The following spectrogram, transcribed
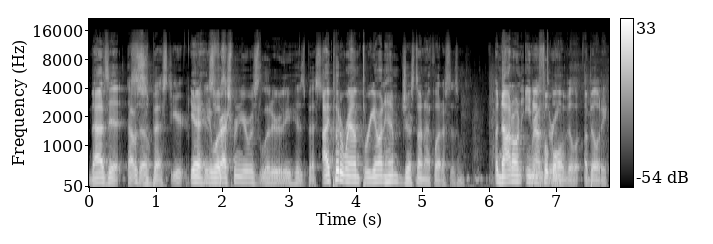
That's it. That was So, his best year. Yeah, his freshman year was literally his best. I put a round three on him just on athleticism, not on any Round football three? ability.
